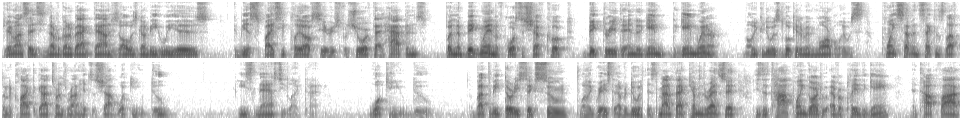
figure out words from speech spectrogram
Draymond says he's never going to back down. He's always going to be who he is. Could be a spicy playoff series for sure if that happens. But in a big win, of course, the chef cooked. Big three at the end of the game, the game winner. All you could do is look at him and marvel. It was 0.7 seconds left on the clock. The guy turns around, hits a shot. What can you do? He's nasty like that. What can you do? About to be 36 soon, one of the greatest to ever do it. As a matter of fact, Kevin Durant said he's the top point guard to ever play the game and top five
